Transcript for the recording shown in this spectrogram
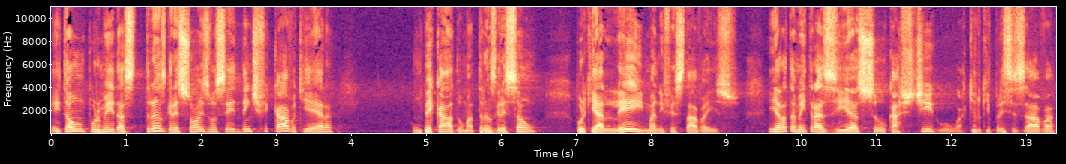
Então, por meio das transgressões, você identificava que era um pecado, uma transgressão, porque a lei manifestava isso. E ela também trazia seu castigo, aquilo que precisava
